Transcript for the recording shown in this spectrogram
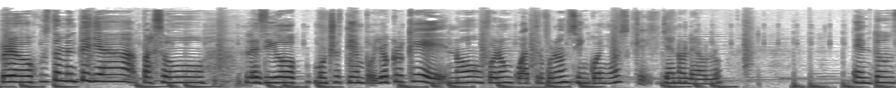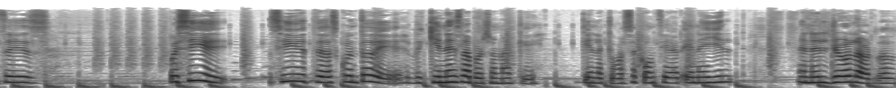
Pero justamente ya pasó, les digo, mucho tiempo. Yo creo que no fueron cuatro, fueron cinco años que ya no le hablo. Entonces, pues sí, sí te das cuenta de, quién es la persona que, que, en la que vas a confiar. En él, en él yo la verdad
